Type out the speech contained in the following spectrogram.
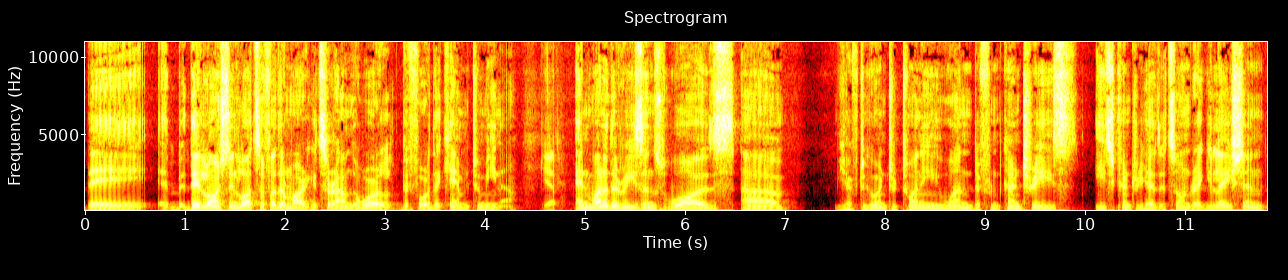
they they launched in lots of other markets around the world before they came to MENA. Yep. And one of the reasons was uh, you have to go into 21 different countries. Each country has its own regulation,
